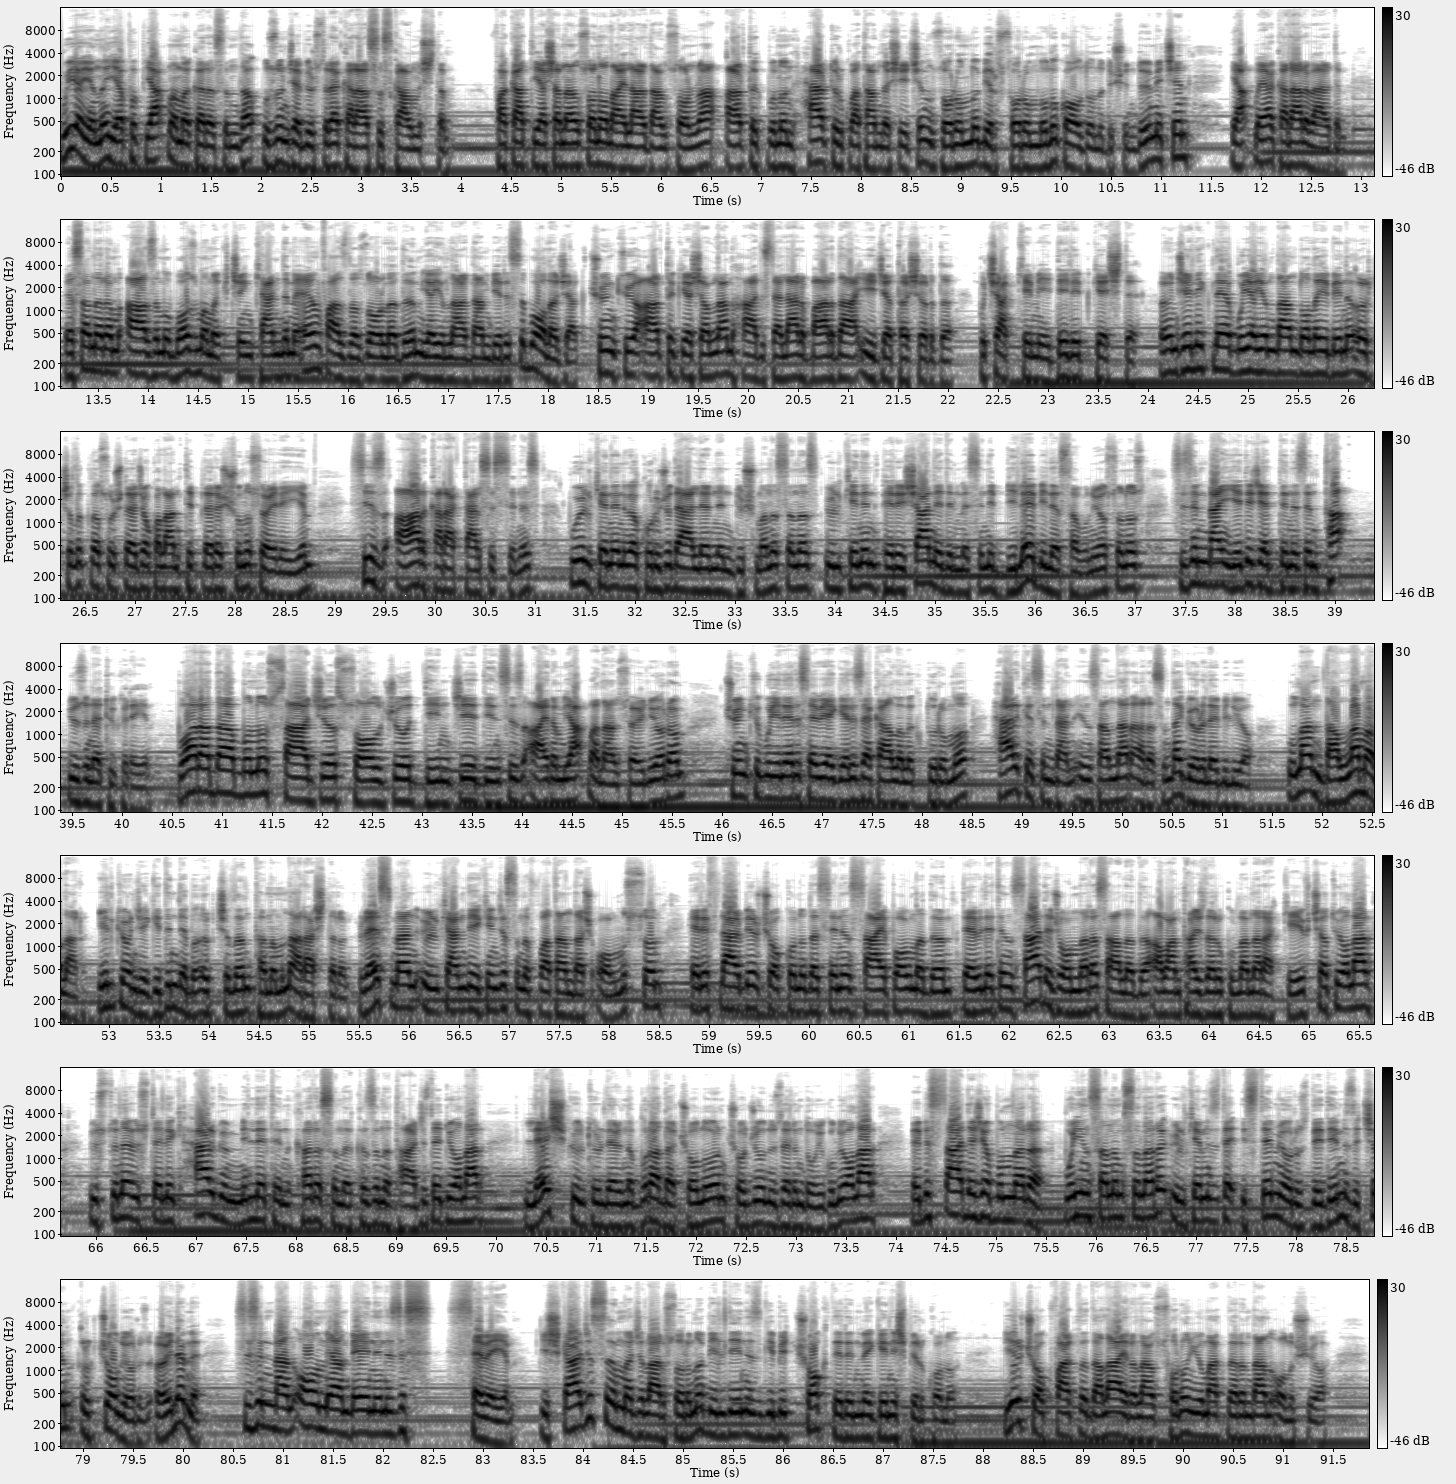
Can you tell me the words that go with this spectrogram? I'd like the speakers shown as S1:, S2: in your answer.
S1: Bu yayını yapıp yapmamak arasında uzunca bir süre kararsız kalmıştım. Fakat yaşanan son olaylardan sonra artık bunun her Türk vatandaşı için zorunlu bir sorumluluk olduğunu düşündüğüm için yapmaya karar verdim. Ve sanırım ağzımı bozmamak için kendimi en fazla zorladığım yayınlardan birisi bu olacak. Çünkü artık yaşanılan hadiseler bardağı iyice taşırdı. Bıçak kemiği delip geçti. Öncelikle bu yayından dolayı beni ırkçılıkla suçlayacak olan tiplere şunu söyleyeyim. Siz ağır karaktersizsiniz. Bu ülkenin ve kurucu değerlerinin düşmanısınız. Ülkenin perişan edilmesini bile bile savunuyorsunuz. Sizin ben yedi ceddinizin ta yüzüne tüküreyim. Bu arada bunu sağcı, solcu, dinci, dinsiz ayrım yapmadan söylüyorum. Çünkü bu ileri seviye gerizekalılık durumu her kesimden insanlar arasında görülebiliyor. Ulan dallamalar. İlk önce gidin de bu ırkçılığın tanımını araştırın. Resmen ülkende ikinci sınıf vatandaş olmuşsun. Herifler birçok konuda senin sahip olmadığın, devletin sadece onlara sağladığı avantajları kullanarak keyif çatıyorlar. Üstüne üstelik her gün milletin karısını, kızını taciz ediyorlar. Leş kültürlerini burada çoluğun, çocuğun üzerinde uyguluyorlar ve biz sadece bunları, bu insanımsıları ülkemizde istemiyoruz dediğimiz için ırkçı oluyoruz öyle mi? Sizin ben olmayan beğeninizi seveyim. İşgalci sığınmacılar sorunu bildiğiniz gibi çok derin ve geniş bir konu. Birçok farklı dala ayrılan sorun yumaklarından oluşuyor.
